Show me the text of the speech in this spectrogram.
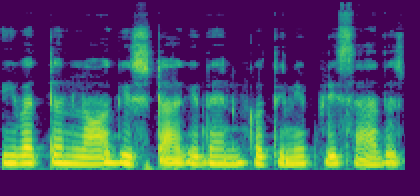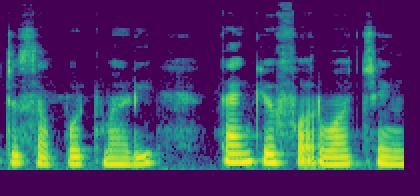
ಇವತ್ತೊಂದು ಲಾಗ್ ಇಷ್ಟ ಆಗಿದೆ ಅನ್ಕೋತೀನಿ. ಪ್ಲೀಸ್ ಆದಷ್ಟು ಸಪೋರ್ಟ್ ಮಾಡಿ. ಥ್ಯಾಂಕ್ ಯು ಫಾರ್ ವಾಚಿಂಗ್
